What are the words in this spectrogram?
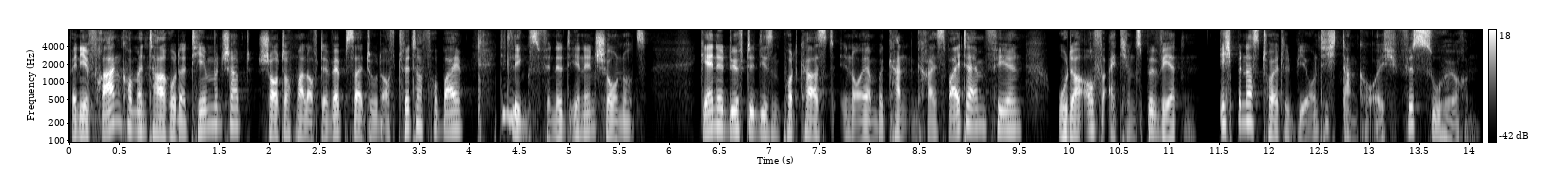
Wenn ihr Fragen, Kommentare oder Themenwünsche habt, schaut doch mal auf der Webseite oder auf Twitter vorbei. Die Links findet ihr in den Shownotes. Gerne dürft ihr diesen Podcast in eurem Bekanntenkreis weiterempfehlen oder auf iTunes bewerten. Ich bin das Teutelbier und ich danke euch fürs Zuhören.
